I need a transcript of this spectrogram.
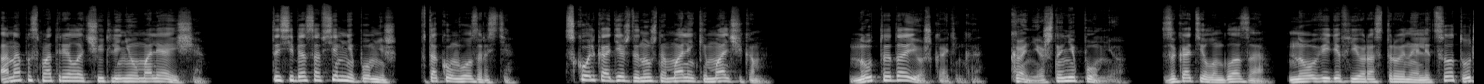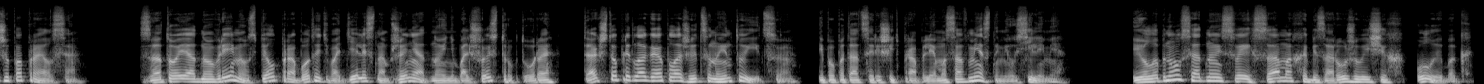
Она посмотрела чуть ли не умоляюще. «Ты себя совсем не помнишь в таком возрасте. Сколько одежды нужно маленьким мальчикам?» «Ну ты даешь, Катенька. Конечно, не помню». Закатил он глаза, но, увидев ее расстроенное лицо, тут же поправился. Зато я одно время успел поработать в отделе снабжения одной небольшой структуры, так что предлагаю положиться на интуицию и попытаться решить проблему совместными усилиями. И улыбнулся одной из своих самых обезоруживающих улыбок,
